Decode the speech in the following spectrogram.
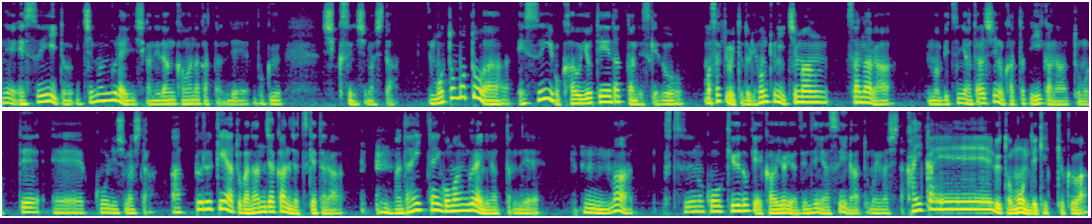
ね SE と1万ぐらいしか値段買わなかったんで僕6にしました。もともとは SE を買う予定だったんですけど、まあ、さっきも言った通り本当に1万差なら、まあ、別に新しいの買ったっていいかなと思って、えー、購入しました。アップルケアとかなんじゃかんじゃつけたら まあ大体5万ぐらいになったんでうんまあ普通の高級時計買うよりは全然安いなと思いました。買い替えると思うんで結局は。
